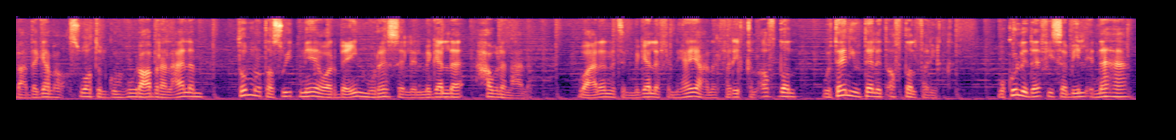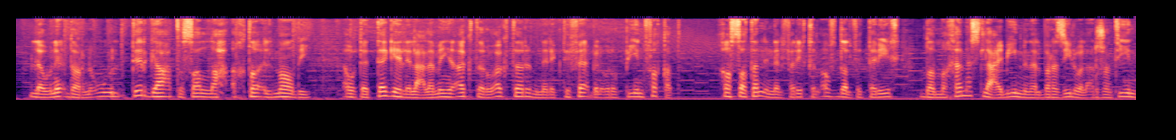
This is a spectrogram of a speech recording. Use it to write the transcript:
بعد جمع أصوات الجمهور عبر العالم ثم تصويت 140 مراسل للمجلة حول العالم. وأعلنت المجلة في النهاية عن الفريق الأفضل وتاني وتالت أفضل فريق. وكل ده في سبيل إنها لو نقدر نقول ترجع تصلح أخطاء الماضي أو تتجه للعالمية أكتر وأكتر من الاكتفاء بالأوروبيين فقط خاصة إن الفريق الأفضل في التاريخ ضم خمس لاعبين من البرازيل والأرجنتين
